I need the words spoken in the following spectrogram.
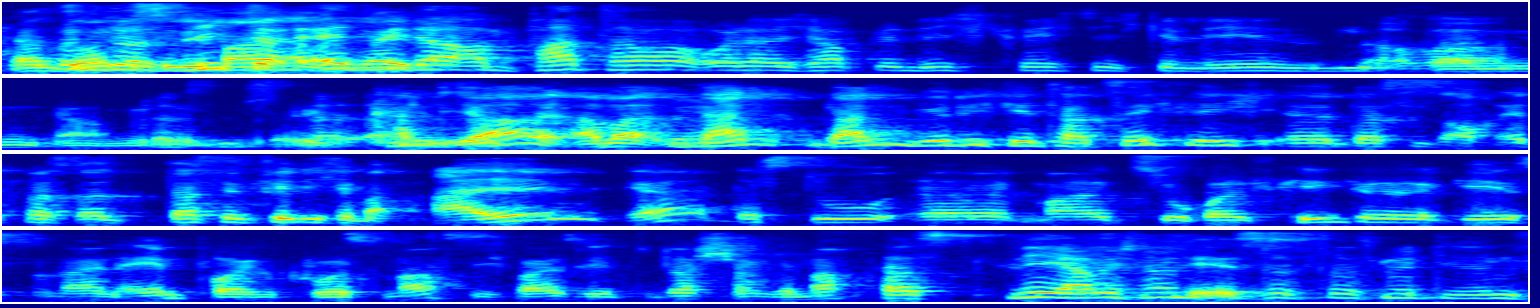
dann und das liegt dann entweder am Putter oder ich habe ihn nicht richtig gelesen. Aber ähm, ja, das ist, äh, kann, also, ja, aber ja. Dann, dann würde ich dir tatsächlich, äh, das ist auch etwas, das, das empfehle ich aber allen, ja, dass du äh, mal zu Rolf Kinkel gehst und einen Aimpoint-Kurs machst. Ich weiß nicht, ob du das schon gemacht hast. Nee, habe ich noch nicht. Das ist das mit diesem,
